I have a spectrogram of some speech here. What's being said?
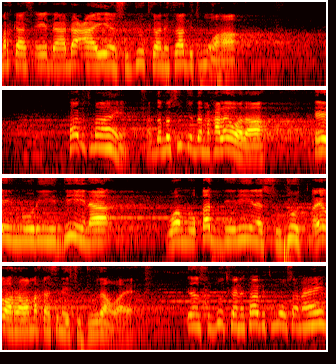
markaas ay dhaadhacaayeen sujuudkani haabit muu ahaa haabit ma ahayn. Haddaba sujadan maxaa laga wadaa? Ay muriidiina wa muqadiriina sujuud. Ayagoo rabaa markaas inay sujuudaan waaye. Idan sujuudkani haabit muusan ahayn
